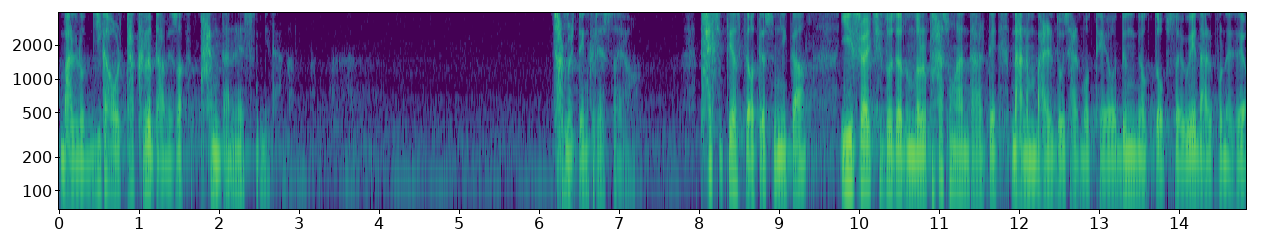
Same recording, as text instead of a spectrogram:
말로 네가 옳다 그러다 하면서 판단을 했습니다. 젊을 땐 그랬어요. 80대였을 때 어땠습니까? 이스라엘 지도자도 너를 파송한다 할 때 나는 말도 잘 못해요. 능력도 없어요. 왜 날 보내세요?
